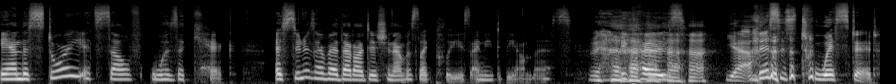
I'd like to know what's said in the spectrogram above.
And the story itself was a kick. As soon as I read that audition, I was like, please, I need to be on this. Because Yeah. this is twisted.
